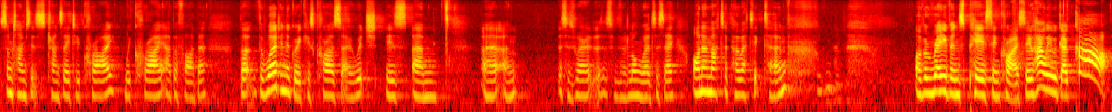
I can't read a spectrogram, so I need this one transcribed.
sometimes it's translated cry. We cry Abba Father. But the word in the Greek is krazo, which is, um, uh, um, this is where, is a long word to say, onomatopoetic term. of a raven's piercing cry. So how we would go, ka,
